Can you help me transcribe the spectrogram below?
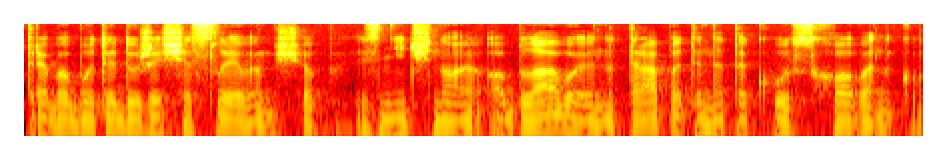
треба бути дуже щасливим, щоб з нічною облавою натрапити на таку схованку.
